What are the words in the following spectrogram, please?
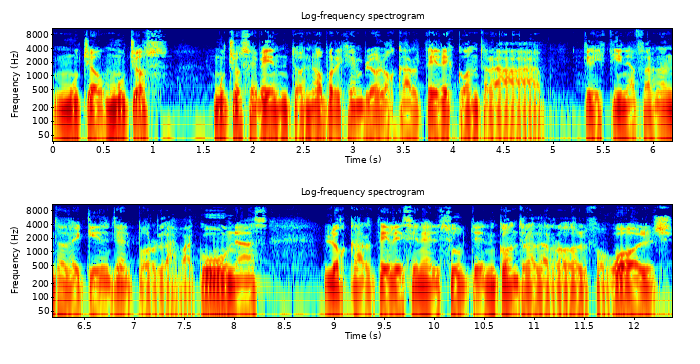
muchos muchos eventos, ¿no? Por ejemplo, los carteles contra Cristina Fernández de Kirchner por las vacunas, los carteles en el subte en contra de Rodolfo Walsh,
